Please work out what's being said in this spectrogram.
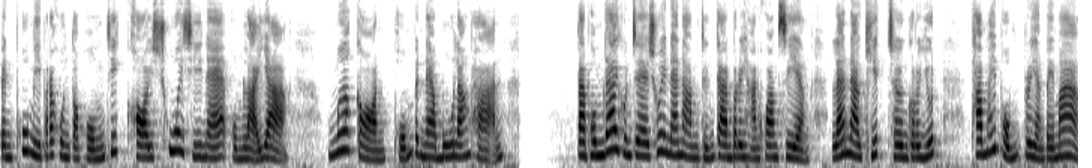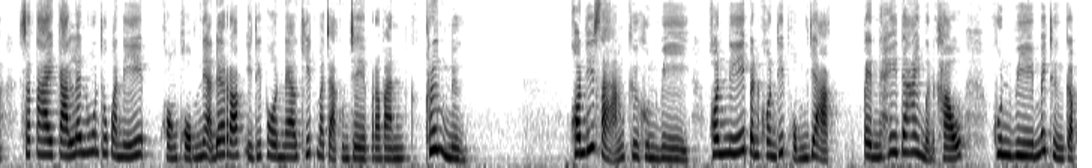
เป็นผู้มีพระคุณต่อผมที่คอยช่วยชี้แนะ ผมหลายอย่าง เมื่อก่อนผมเป็นแนวบูล้างผลาญแต่ผมได้คุณเจช่วยแนะนำถึงการบริหารความเสี่ยง และแนวคิดเชิงกลยุทธ์ทำให้ผมเปลี่ยนไปมาก สไตล์การเล่นหุ้นทุกวันนี้ของผมเนี่ยได้รับอิทธิพลแนวคิดมาจากคุณเจประมาณครึ่งหนึ่ง คนที่ 3 คือคุณวี คนนี้เป็นคนที่ผมอยากเป็นให้ได้เหมือนเขา คุณวีไม่ถึงกับ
